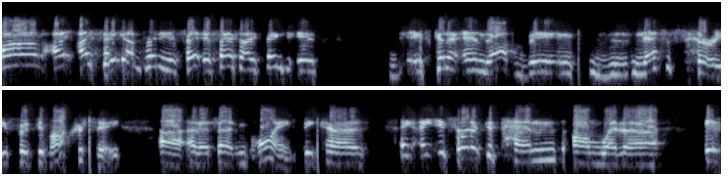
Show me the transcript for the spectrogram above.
Um, I, I think I'm pretty. In in fact, I think it's it's going to end up being necessary for democracy uh, at a certain point because it, it sort of depends on whether if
